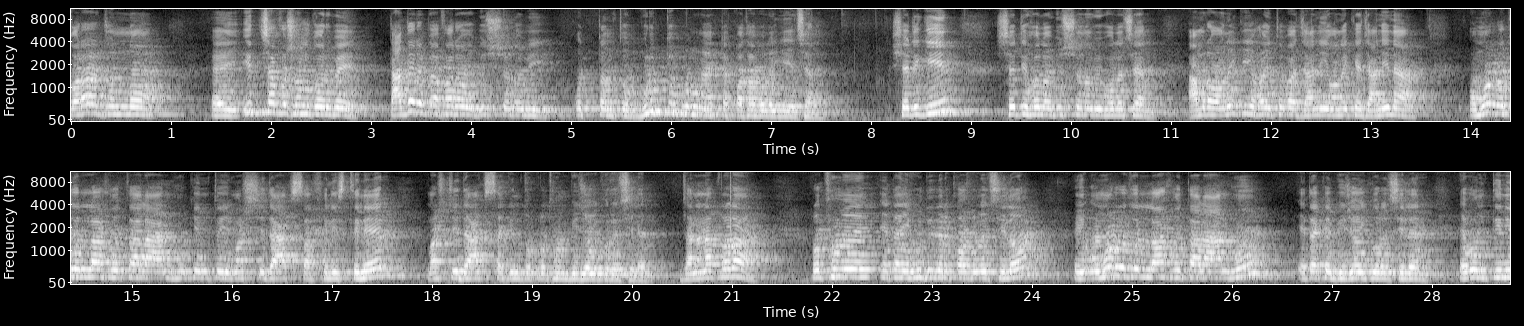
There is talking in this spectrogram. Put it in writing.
করার জন্য এই ইচ্ছা পোষণ করবে, তাদের ব্যাপারেও বিশ্বনবী অত্যন্ত গুরুত্বপূর্ণ একটা কথা বলে গিয়েছেন। সেটি কি? সেটি হলো বিশ্বনবী বলেছেন, আমরা অনেকেই হয়তোবা জানি, অনেকে জানি না, ওমর রদুল্লাহ তালা আনহু কিন্তু এই মসজিদে আকসা ফিলিস্তিনের মসজিদে আকসা কিন্তু প্রথম বিজয় করেছিলেন। জানেন আপনারা? প্রথমে এটা ইহুদিদের কবলে ছিল। এই রদুল্লাহ তালা আনহু এটাকে বিজয় করেছিলেন এবং তিনি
